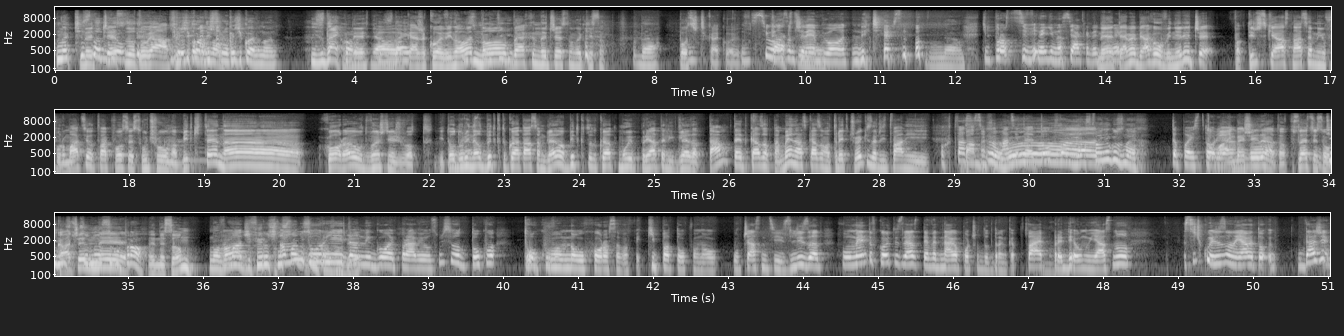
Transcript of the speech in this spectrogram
Накиснат нечестно тогава. Кажи кой е виновен. Кажи кой е виновен. Издай хора. Не, няма Издай. да кажа кой е виновен, но бях нечестно накиснат. Да. После ще кажа кой е. Сигурна съм, че не е е? било нечестно. Да. Ти просто си винаги навсякъде, Не, човек. те ме бяха обвинили, че фактически аз насям информация от това какво се е случвало на битките на хора от външния живот. И то дори не от битката, която аз съм гледал, а битката, която мои приятели гледат там. Те казват на мен, аз казвам на трети човек и заради това ни Ох, това с информацията е Е, Аз това толкова не го знаех. Тъпа история. Това им беше идеята. Впоследствие се оказа, че не, го правил. не, не съм. На Ваня ама не съм дори да Вие? не го е правил. В смисъл толкова, толкова много хора са в екипа, толкова много участници излизат. В момента, в който излязат, те веднага почват да дрънкат. Това е пределно ясно. Всичко излиза наяве. То... Даже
